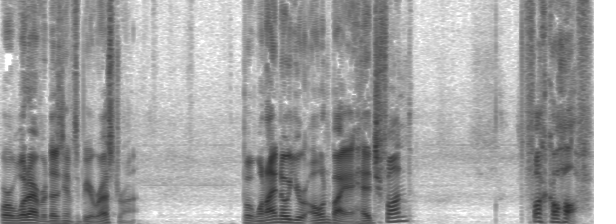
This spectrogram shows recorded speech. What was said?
or whatever. It doesn't have to be a restaurant. But when I know you're owned by a hedge fund, fuck off.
